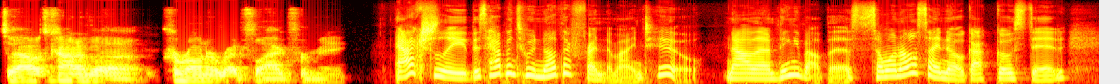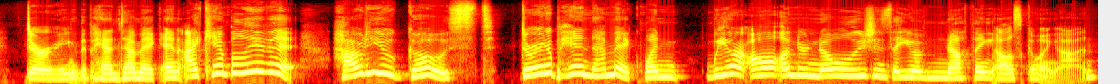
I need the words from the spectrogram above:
So that was kind of a corona red flag for me. Actually, this happened to another friend of mine too. Now that I'm thinking about this, someone else I know got ghosted during the pandemic, and I can't believe it. How do you ghost during a pandemic when we are all under no illusions that you have nothing else going on?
